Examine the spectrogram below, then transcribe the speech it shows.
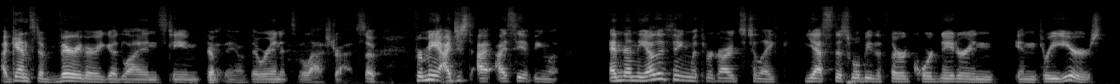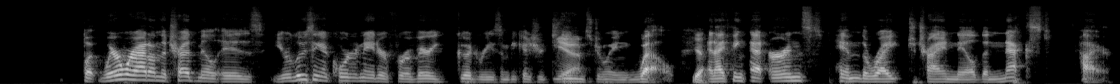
against a very, very good Lions team. Yep. They, you know, they were in it to the last drive. So for me, I just I, I see it being low. And then the other thing with regards to like, yes, this will be the third coordinator in in three years. But where we're at on the treadmill is you're losing a coordinator for a very good reason because your team's yeah. doing well. Yeah. And I think that earns him the right to try and nail the next hire.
